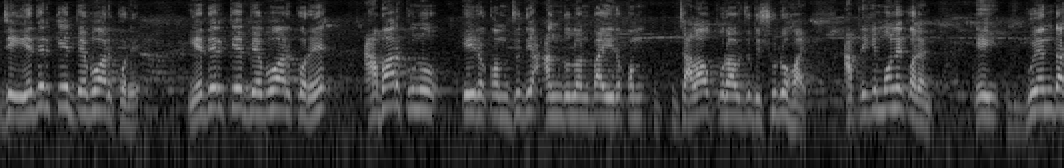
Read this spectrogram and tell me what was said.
যে এদেরকে ব্যবহার করে, এদেরকে ব্যবহার করে আবার কোনো এইরকম যদি আন্দোলন বা এইরকম জ্বালাও পোড়াও যদি শুরু হয়, আপনি কি মনে করেন এই গোয়েন্দা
